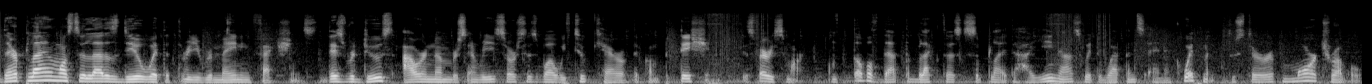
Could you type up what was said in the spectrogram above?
Their plan was to let us deal with the three remaining factions. This reduced our numbers and resources while we took care of the competition. It's very smart. On top of that, the Black Tusk supplied the Hyenas with weapons and equipment to stir up more trouble.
